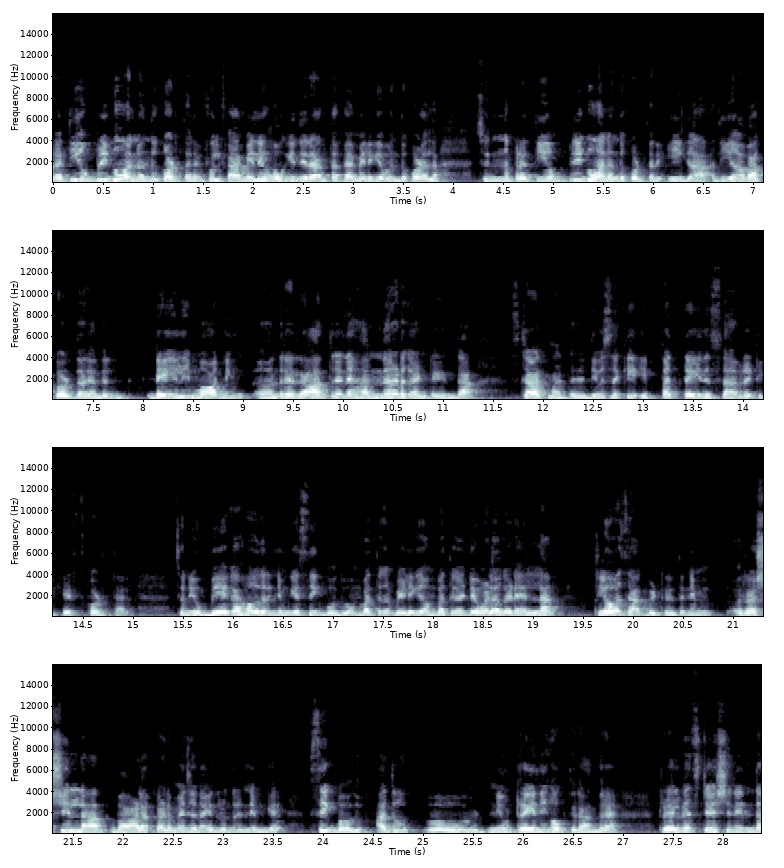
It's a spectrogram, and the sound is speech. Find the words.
ಪ್ರತಿಯೊಬ್ಬರಿಗೂ ಒಂದೊಂದು ಕೊಡ್ತಾರೆ. ಫುಲ್ ಫ್ಯಾಮಿಲಿ ಹೋಗಿದ್ದೀರಾ ಅಂತ ಫ್ಯಾಮಿಲಿಗೆ ಒಂದು ಕೊಡಲ್ಲ. ಸೊ ಇದನ್ನ ಪ್ರತಿಯೊಬ್ಬರಿಗೂ ಒಂದೊಂದು ಕೊಡ್ತಾರೆ. ಈಗ ಅದು ಯಾವಾಗ ಕೊಡ್ತಾರೆ ಅಂದರೆ ಡೈಲಿ ಮಾರ್ನಿಂಗ್ ಅಂದರೆ ರಾತ್ರಿನೇ ಹನ್ನೆರಡು ಗಂಟೆಯಿಂದ ಸ್ಟಾರ್ಟ್ ಮಾಡ್ತಾರೆ ದಿವಸಕ್ಕೆ ಇಪ್ಪತ್ತೈದು ಸಾವಿರ ಟಿಕೆಟ್ಸ್ ಕೊಡ್ತಾರೆ. ಸೊ ನೀವು ಬೇಗ ಹೋದರೆ ನಿಮಗೆ ಸಿಗ್ಬೋದು. ಒಂಬತ್ತು ಬೆಳಿಗ್ಗೆ ಒಂಬತ್ತು ಗಂಟೆ ಒಳಗಡೆ ಎಲ್ಲ ಕ್ಲೋಸ್ ಆಗಿಬಿಟ್ಟಿರುತ್ತೆ. ನಿಮ್ಮ ರಶ್ ಇಲ್ಲ ಭಾಳ ಕಡಿಮೆ ಜನ ಇದ್ರು ಅಂದರೆ ನಿಮಗೆ ಸಿಗ್ಬೋದು. ಅದು ನೀವು ಟ್ರೈನಿಗೆ ಹೋಗ್ತೀರಾ ಅಂದರೆ ರೈಲ್ವೆ ಸ್ಟೇಷನಿಂದ,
